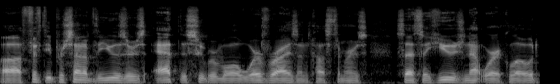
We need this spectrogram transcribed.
Uh, 50% of the users at the Super Bowl were Verizon customers, so that's a huge network load.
